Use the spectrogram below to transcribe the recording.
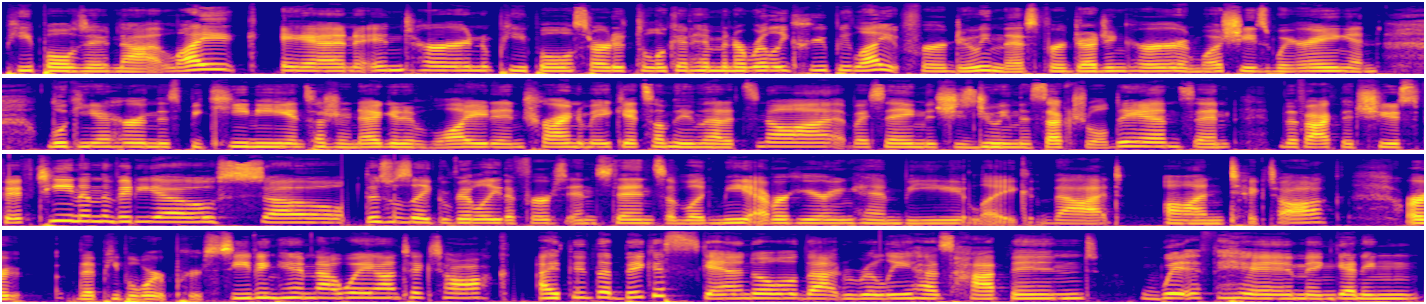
people did not like. And in turn, people started to look at him in a really creepy light for doing this, for judging her and what she's wearing and looking at her in this bikini in such a negative light and trying to make it something that it's not by saying that she's doing the sexual dance and the fact that she was 15 in the video. So this was like really the first instance of like me ever hearing him be like that on TikTok or that people were perceiving him that way on TikTok. I think the biggest scandal that really has happened with him and getting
